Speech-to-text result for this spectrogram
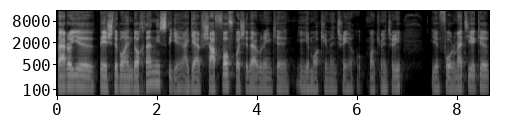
برای به اشتباه انداختن نیست دیگه. اگر شفاف باشه درباره اینکه این یه mockumentary خب mockumentary یه فرمتیه که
